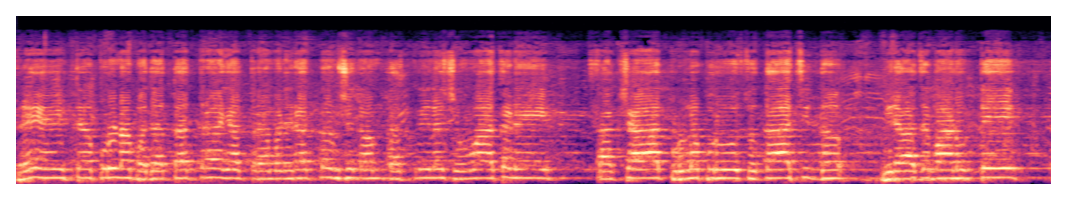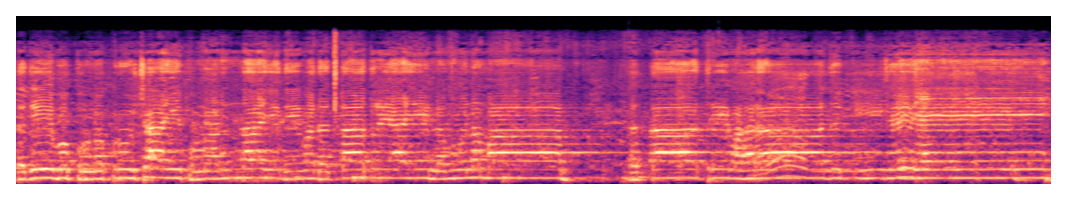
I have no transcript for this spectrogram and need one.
श्रेष्ठ पूर्ण पद तत्र यत्र मणिरत्न विषितम तस्मिन् शिवासने साक्षात पूर्ण पुरुष स्वतः सिद्ध विराजमानुक्ते तदेव पूर्ण पुरुषाय पूर्णानंदाय देव दत्तात्रयाय नमो नमा। दत्तात्रेय महाराज की जय।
